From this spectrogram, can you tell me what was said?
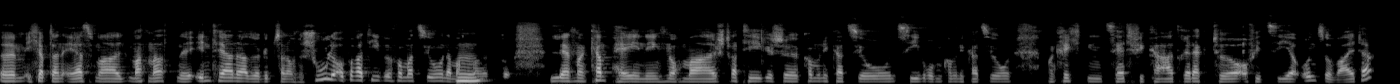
Ähm, ich habe dann erstmal macht, macht eine interne, also gibt es dann auch eine Schule operative Information. Da macht Hm. man so, lernt man Campaigning nochmal, strategische Kommunikation, Zielgruppenkommunikation. Man kriegt ein Zertifikat, Redakteur, Offizier und so weiter.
